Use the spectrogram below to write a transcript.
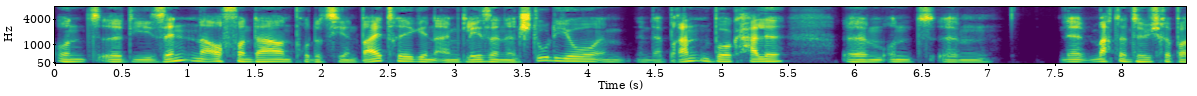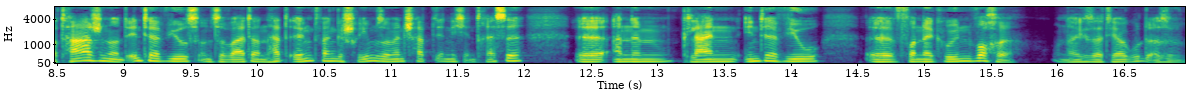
und äh, die senden auch von da und produzieren Beiträge in einem gläsernen Studio im, in der Brandenburg-Halle ähm, und ähm, er macht natürlich Reportagen und Interviews und so weiter und hat irgendwann geschrieben, so Mensch, habt ihr nicht Interesse äh, an einem kleinen Interview äh, von der Grünen Woche? Und da habe ich gesagt, ja gut, also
